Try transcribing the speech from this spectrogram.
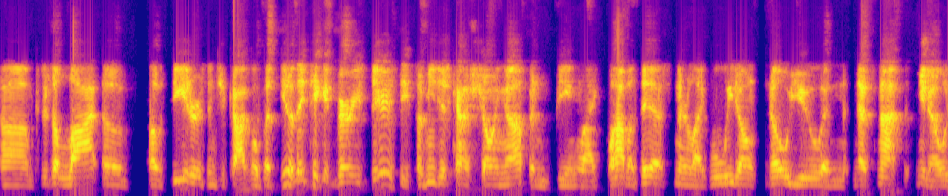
Um, there's a lot of, of theaters in Chicago, but you know, they take it very seriously. So me just kind of showing up and being like, well, how about this? And they're like, well, we don't know you. And that's not, you know,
